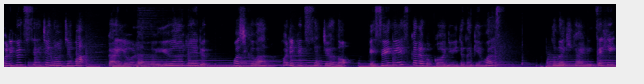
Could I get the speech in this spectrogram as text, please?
堀口製茶のお茶は概要欄の URL もしくは堀口社長の SNS からご購入いただけますこの機会にぜひ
